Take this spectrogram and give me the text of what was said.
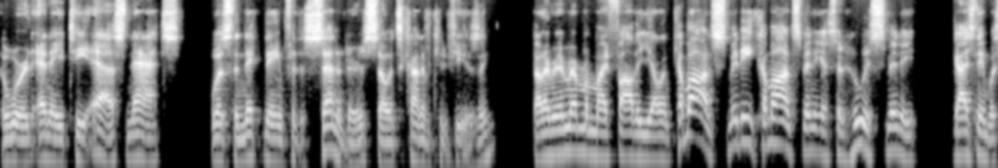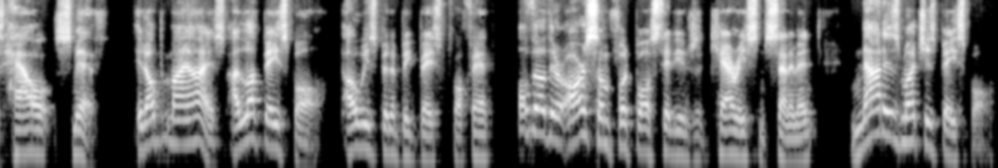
the word NATS, Nats. was the nickname for the Senators, so it's kind of confusing. But I remember my father yelling, "Come on, Smitty! Come on, Smitty!" I said, "Who is Smitty?" The guy's name was Hal Smith. It opened my eyes. I love baseball. Always been a big baseball fan. Although there are some football stadiums that carry some sentiment, not as much as baseball.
